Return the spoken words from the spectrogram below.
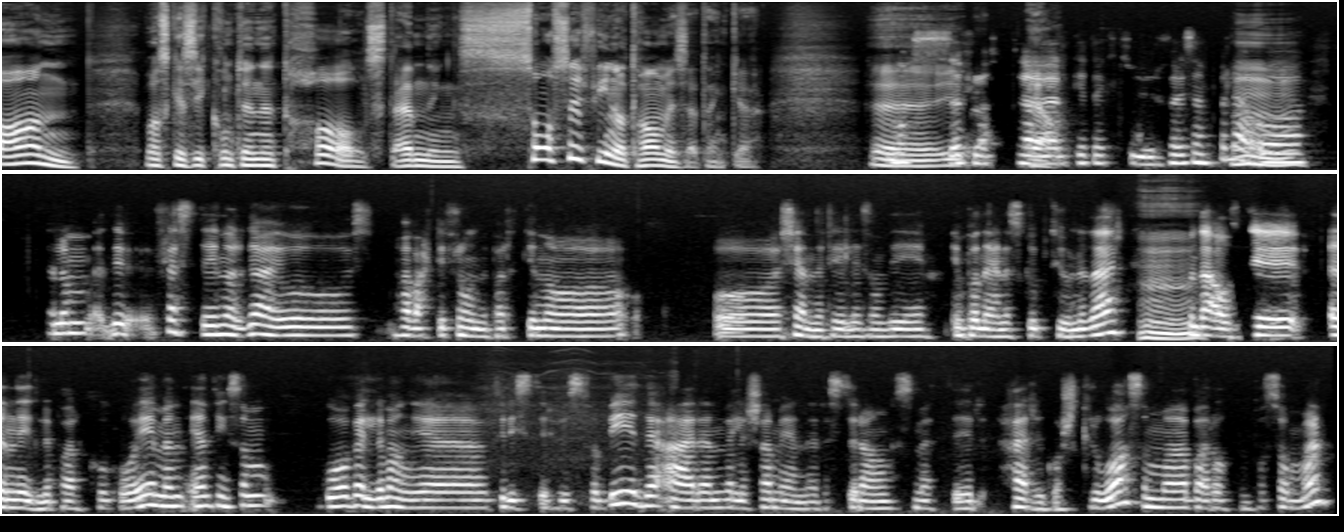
annen hva skal jeg si, kontinental stemning, som også er fin å ta med seg, tenker jeg. Eh, Masse flott ja. arkitektur, f.eks. Mm. Og selv om de fleste i Norge jo, har vært i Frognerparken og, og kjenner til liksom de imponerende skulpturene der. Mm. Men det er alltid en nydelig park å gå i. Men en ting som går veldig mange turister hus forbi, det er en veldig sjarmerende restaurant som heter Herregårdskroa, som er bare åpen på sommeren.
